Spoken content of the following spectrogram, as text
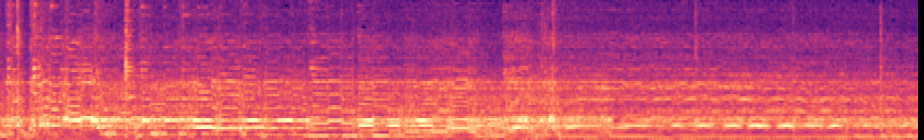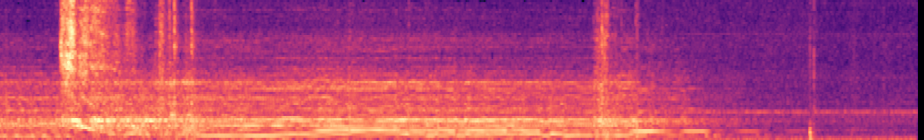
Come on!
